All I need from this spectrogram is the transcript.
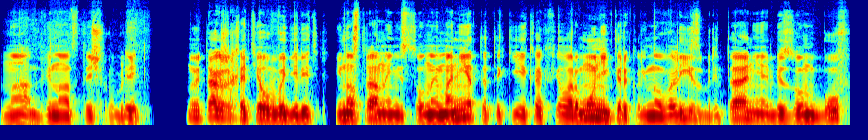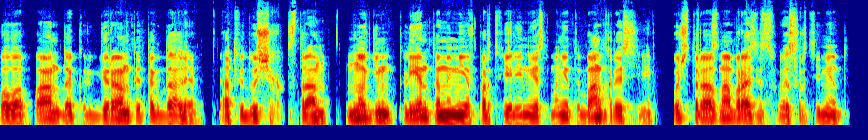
на 12 тысяч рублей. Ну и также хотел выделить иностранные инвестиционные монеты, такие как Филармоникер, Кленовый Лис, Британия, Бизон, Буффало, Панда, Крюгерант и так далее от ведущих стран. Многим клиентам, имея в портфеле инвест-монеты Банка России, хочется разнообразить свой ассортимент.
